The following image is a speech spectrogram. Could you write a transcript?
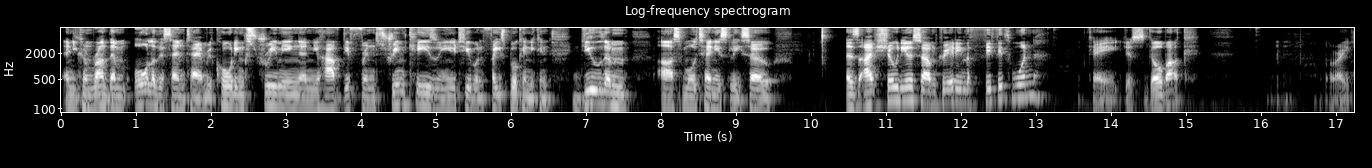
And you can run them all at the same time, recording, streaming, and you have different stream keys on YouTube, and Facebook, and you can do them uh, simultaneously. So as I've showed you, so I'm creating the fifth one. Okay, just go back. All right,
